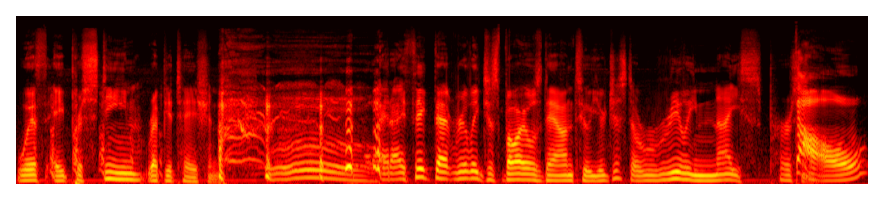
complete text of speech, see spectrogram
with a pristine reputation. Ooh. And I think that really just boils down to you're just a really nice person. No.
